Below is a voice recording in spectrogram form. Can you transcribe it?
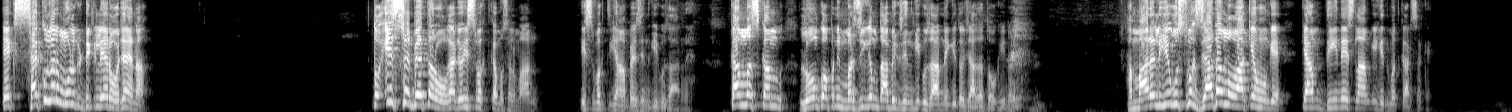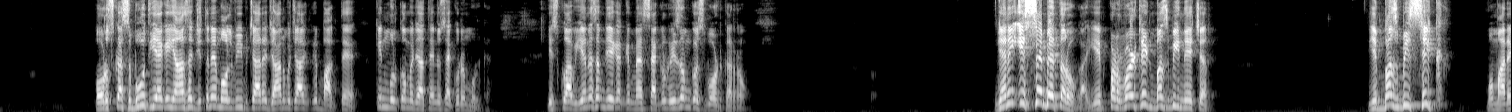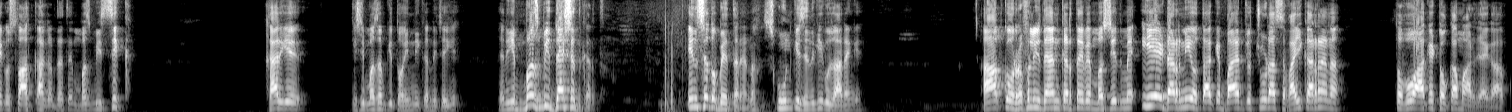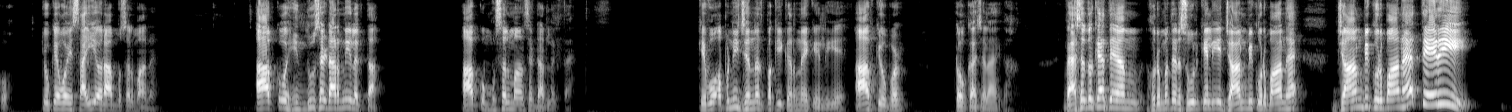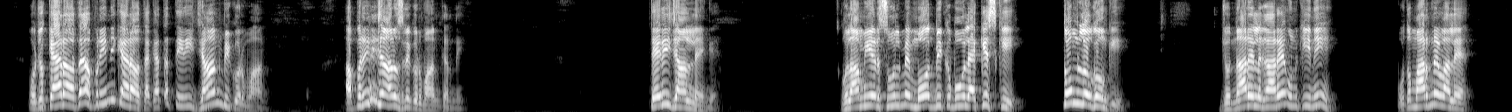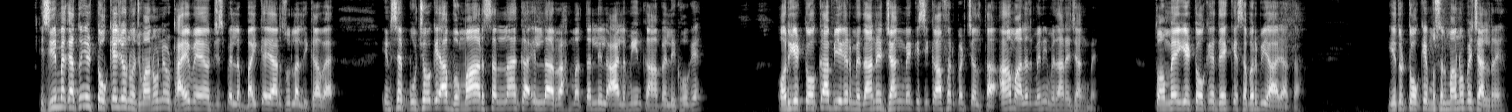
ایک سیکولر ملک ڈکلیئر ہو جائے نا، تو اس سے بہتر ہوگا جو اس وقت کا مسلمان اس وقت یہاں پہ زندگی گزار رہے ہیں۔ کم از کم لوگوں کو اپنی مرضی کے مطابق زندگی گزارنے کی تو اجازت ہوگی نا۔ ہمارے لیے اس وقت زیادہ مواقع ہوں گے کہ ہم دین اسلام کی خدمت کر سکیں۔ اور اس کا ثبوت یہ ہے کہ یہاں سے جتنے مولوی بےچارے جان بچا کے بھاگتے ہیں، کن ملکوں میں جاتے ہیں جو سیکولر ملک ہے اس کو آپ یہ نہ سمجھے گا کہ میں سیکولرزم کو سپورٹ کر رہا ہوں۔ یعنی اس سے بہتر ہوگا۔ یہ پرورٹڈ مذہبی نیچر یہ مذہبی سکھ وہ ہمارے ایک استاد کہا کرتے تھے مذہبی سکھ خیر، یہ کسی مذہب کی توہین نہیں کرنی چاہیے۔ یعنی یہ مذہبی دہشت گرد۔ ان سے تو بہتر ہے نا۔ سکون کی زندگی گزاریں گے۔ آپ کو رفلی دین کرتے ہوئے مسجد میں یہ ڈر نہیں ہوتا کہ باہر جو چوڑا صفائی کر رہے ہیں نا، تو وہ آ کے ٹوکا مار جائے گا آپ کو، کیونکہ وہ عیسائی اور آپ مسلمان ہیں۔ آپ کو ہندو سے ڈر نہیں لگتا، آپ کو مسلمان سے ڈر لگتا ہے کہ وہ اپنی جنت پکی کرنے کے لیے آپ کے اوپر ٹوکا چلائے گا۔ ویسے تو کہتے ہیں ہم حرمت رسول کے لیے جان بھی قربان ہے، جان بھی قربان ہے، تیری، وہ جو کہہ رہا ہوتا ہے، اپنی نہیں کہہ رہا ہوتا، کہتا تیری جان بھی قربان۔ اپنی جان اس نے قربان کرنی۔ تیری جان لیں گے۔ غلامی رسول میں موت بھی قبول ہے کس کی؟ تم لوگوں کی۔ جو نعرے لگا رہے ہیں ان کی نہیں۔ وہ تو مارنے والے ہیں۔ اسی لیے میں کہتا ہوں یہ ٹوکے جو نوجوانوں نے اٹھائے ہوئے ہیں اور جس پہ لبائی کا یارس اللہ لکھا ہوا ہے، ان سے پوچھو کہ اب ومار صلاح کا اللہ رحمت عالمین کہاں پہ لکھو گے؟ اور یہ ٹوکا بھی اگر میدان جنگ میں کسی کافر پر چلتا، عام حالت میں نہیں، میدان جنگ میں۔ تو ہمیں یہ ٹوکے دیکھ کے صبر بھی آ جاتا۔ یہ تو ٹوکے مسلمانوں پہ چل رہے ہیں۔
